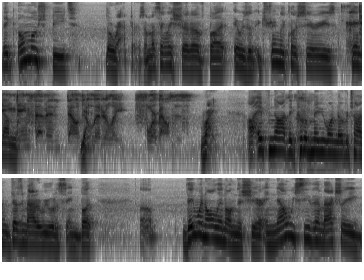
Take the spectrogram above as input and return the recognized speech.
They almost beat the Raptors. I'm not saying they should have, but it was an extremely close series. Came down Game, game seven, down to literally four bounces. right. Uh, if not, they could have maybe won in overtime. It doesn't matter. We would have seen, but um, they went all in on this year, and now we see them actually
